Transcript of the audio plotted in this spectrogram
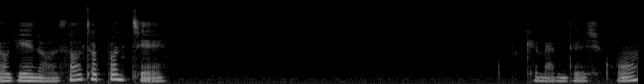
여기에 넣어서 첫 번째 이렇게 만드시고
